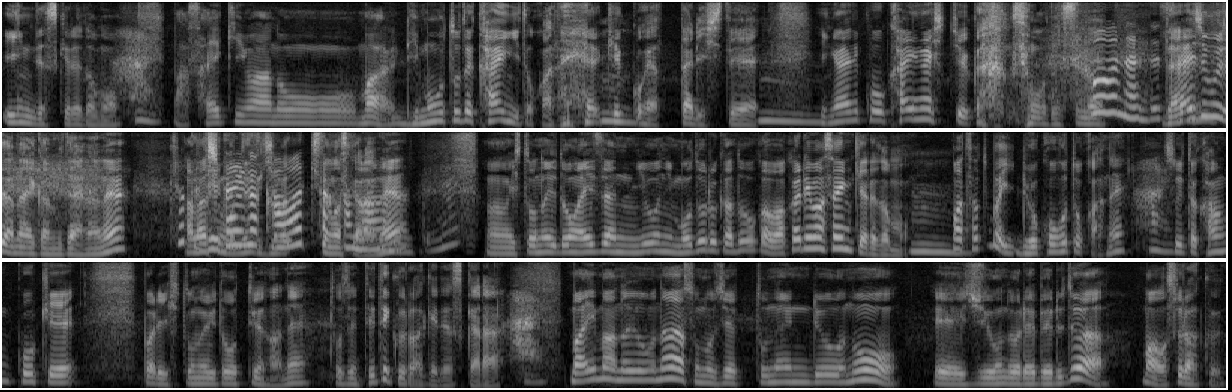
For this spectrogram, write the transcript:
いいんですけれども、はい、まあ、最近はあの、まあ、リモートで会議とかね、うん、結構やったりして、うん、意外にこう海外出張行かなくてもですね、ね、大丈夫じゃないかみたいなね話も出てきてますからね、ね、うん、人の移動が以前のように戻るかどうか分かりませんけれども、うん、まあ、例えば旅行とかね、はい、そういった観光系やっぱり人の移動っていうのはね当然出てくるわけですから、はい、まあ、今のようなそのジェット燃料の、えー、需要のレベルではまあ、おそらく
